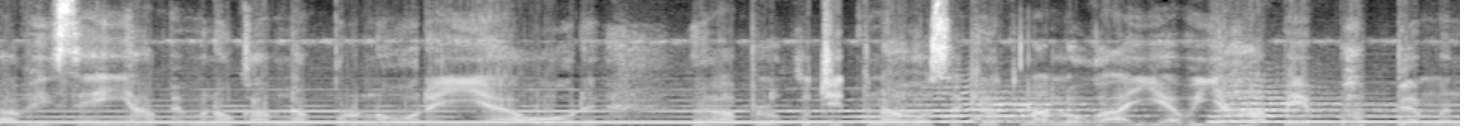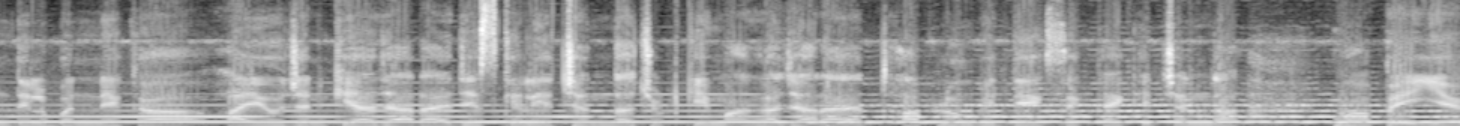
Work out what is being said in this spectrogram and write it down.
अभी से ही यहाँ पे मनोकामना पूर्ण हो रही है और आप लोग को जितना हो सके उतना लोग आइए। अब यहाँ पे भव्य मंदिर बनने का आयोजन किया जा रहा है, जिसके लिए चंदा चुटकी मांगा जा रहा है। तो आप लोग भी देख सकते हैं कि चंदा वहाँ पे ये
